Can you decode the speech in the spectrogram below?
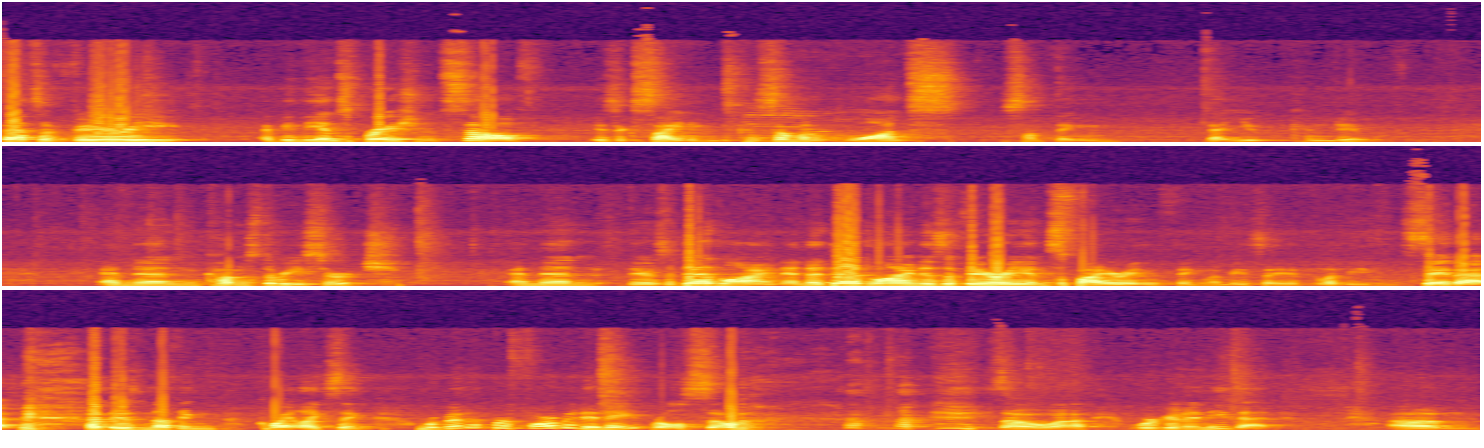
that's a very, I mean, the inspiration itself is exciting because someone wants something that you can do. And then comes the research, and then there's a deadline, and a deadline is a very inspiring thing. Let me say, let me say that. there's nothing quite like saying we're going to perform it in April, so so uh, we're going to need that. Um,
